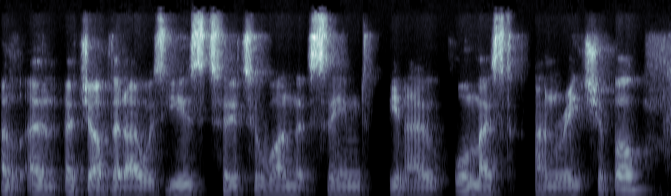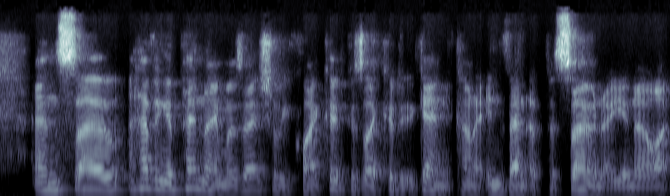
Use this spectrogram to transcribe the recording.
a, a, job that I was used to to one that seemed, you know, almost unreachable. And so having a pen name was actually quite good because I could, again, kind of invent a persona. You know, I,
